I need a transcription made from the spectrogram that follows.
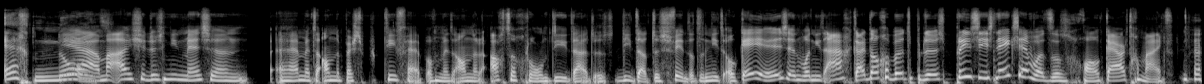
echt nooit. Ja, maar als je dus niet mensen hè, met een ander perspectief hebt of met een andere achtergrond die, daar dus, die dat dus vindt dat het niet oké is en wordt niet aangekaart, dan gebeurt er dus precies niks en wordt het gewoon keihard gemaakt.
